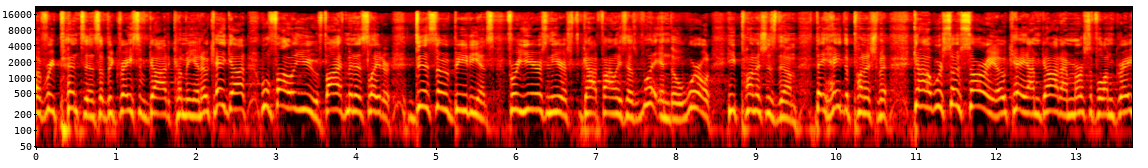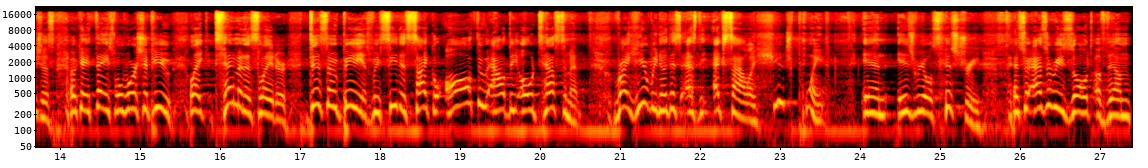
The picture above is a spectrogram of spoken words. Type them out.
of repentance, of the grace of God coming in. Okay, God, we'll follow you. Five minutes later, disobedience for years and years. God finally says, What in the world? He punishes them. They hate the punishment. God, we're so sorry. Okay, I'm God. I'm merciful. I'm gracious. Okay, thanks. We'll worship you. Like 10 minutes later, disobedience. We see this cycle all throughout the Old Testament. Right here, we know this as the exile, a huge point in Israel's history. And so, as a result of them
